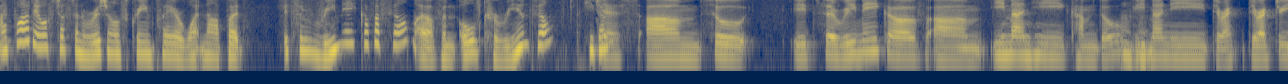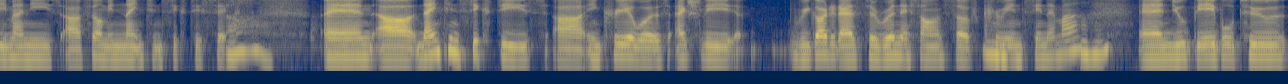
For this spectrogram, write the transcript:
I thought it was just an original screenplay or whatnot, but it's a remake of a film, of an old Korean film? Hee-jun? Yes. Um, so it's a remake of um, Imanhi 감독, Imani direct, director Imani's uh, film in 1966. And uh, 1960s uh, in Korea was actually regarded as the renaissance of Korean cinema. And you'll be able to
